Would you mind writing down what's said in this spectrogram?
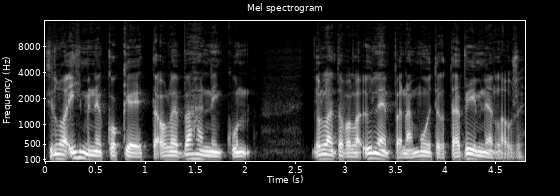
silloin ihminen kokee, että olen vähän niin kuin jollain tavalla ylempänä muita kuin tämä viimeinen lause.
